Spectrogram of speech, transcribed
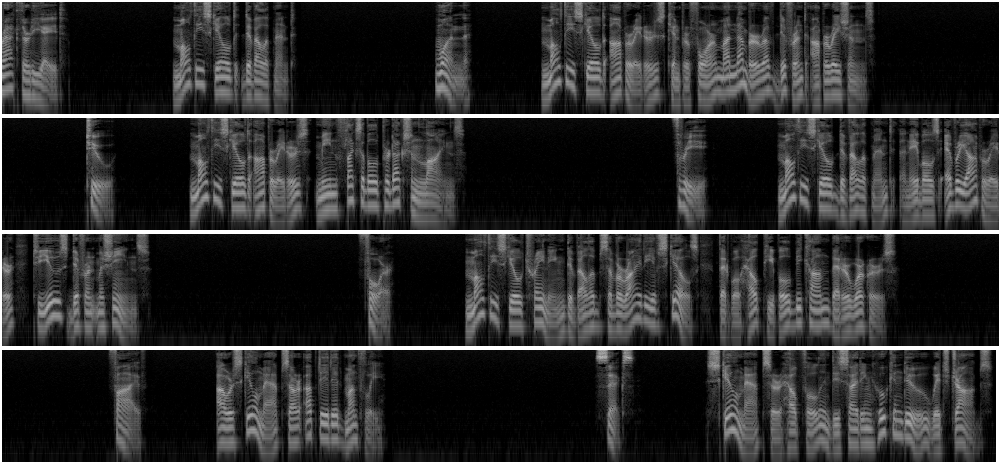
Track 38 Multi skilled development. 1. Multi skilled operators can perform a number of different operations. 2. Multi skilled operators mean flexible production lines. 3. Multi skilled development enables every operator to use different machines. 4. Multi skilled training develops a variety of skills that will help people become better workers. 5. Our skill maps are updated monthly. 6. Skill maps are helpful in deciding who can do which jobs.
